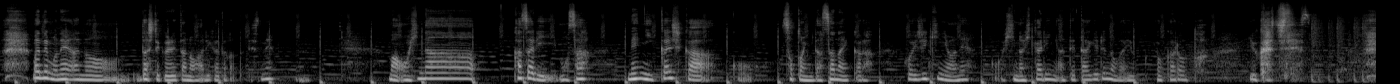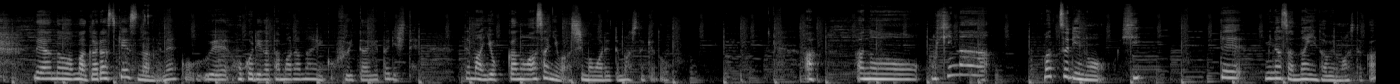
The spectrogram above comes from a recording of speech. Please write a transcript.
まあでもねあの出してくれたのはありがたかったですね。まあおひな飾りもさ年に1回しかこう外に出さないからこういう時期にはねこう日の光に当ててあげるのがよかろうという感じです。であの、まあ、ガラスケースなんでねこう上ほこりがたまらないようにこう拭いてあげたりして。で、まあ、4日の朝にはしまわれてましたけど。ああのおひな祭りの日って皆さん何食べましたか？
